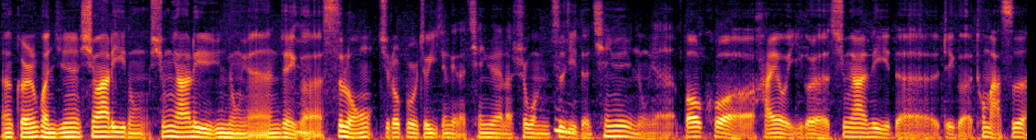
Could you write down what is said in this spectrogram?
呃，个人冠军匈牙利运动匈牙利运动员这个斯隆俱乐部就已经给他签约了，是我们自己的签约运动员，包括还有一个匈牙利的这个托马斯。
